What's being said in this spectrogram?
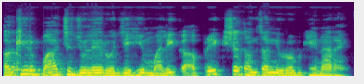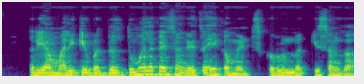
अखेर पाच जुलै रोजी ही मालिका प्रेक्षकांचा निरोप घेणार आहे. तर या मालिकेबद्दल तुम्हाला काय सांगायचं हे कमेंट्स करून नक्की सांगा.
